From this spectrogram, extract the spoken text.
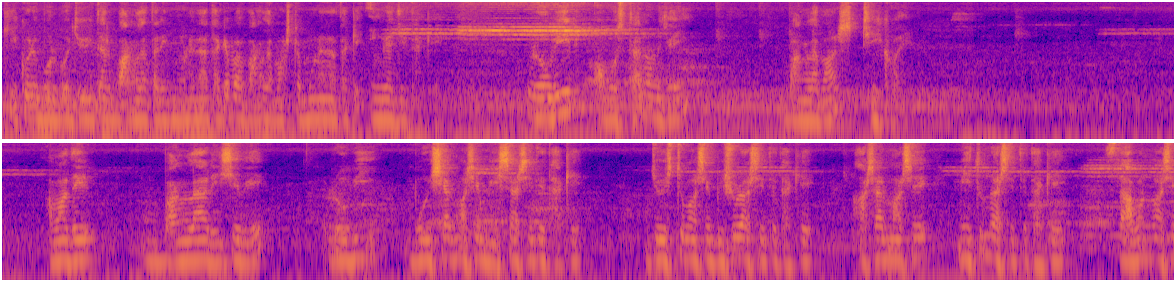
কি করে বলব? যদি তার বাংলা তারিখ মনে না থাকে বা বাংলা মাসটা মনে না থাকে, ইংরেজি থাকে। রবির অবস্থান অনুযায়ী বাংলা মাস ঠিক হয়। আমাদের বাংলার হিসেবে রবি বৈশাখ মাসে মেষ রাশিতে থাকে, জ্যৈষ্ঠ মাসে বিষ রাশিতে থাকে, আষাঢ় মাসে মিথুন রাশিতে থাকে, শ্রাবণ মাসে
